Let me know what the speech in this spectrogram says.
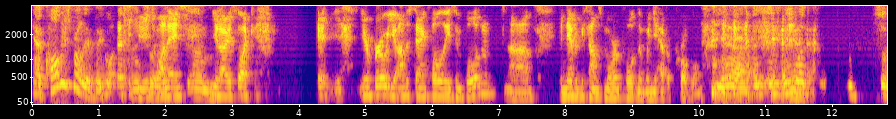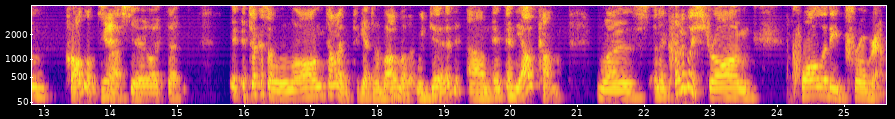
yeah. Quality is probably a big one. That's a huge actually. one, That's, um, you know, it's like it, you're a brewer, you understand quality is important. Um, it never becomes more important than when you have a problem. yeah, and, and we went some problems Yeah. last year like that. It, it took us a long time to get to the bottom of it. We did, um, and and the outcome was an incredibly strong quality program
